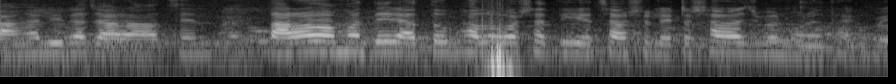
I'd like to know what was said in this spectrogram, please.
বাঙালিরা যারা আছেন, তারাও আমাদের এত ভালোবাসা দিয়েছে, আসলে এটা সারা জীবন মনে থাকবে।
